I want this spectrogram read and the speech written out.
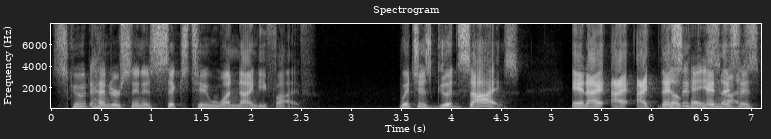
Scoot Henderson is 6'2", 195, which is good size. And I, I, I this okay is, and this is,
